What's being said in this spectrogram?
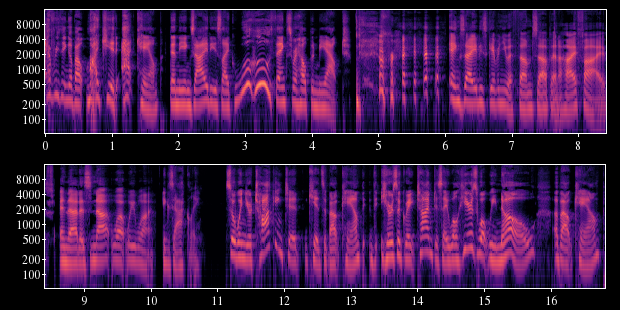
everything about my kid at camp, then the anxiety is like, woohoo, thanks for helping me out. right. Anxiety's giving you a thumbs up and a high five. And that is not what we want. Exactly. So when you're talking to kids about camp, here's a great time to say, well, here's what we know about camp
